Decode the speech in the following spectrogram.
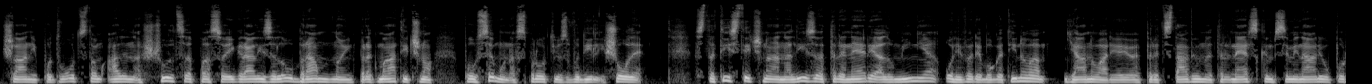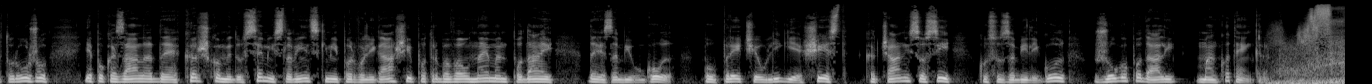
Člani pod vodstvom Alena Šulca pa so igrali zelo obrambno in pragmatično, povsem v nasprotju z vodili šole. Statistična analiza trenerja Aluminija Oliverja Bogatinova, januarja jo je predstavil na trenerskem seminarju v Portorožu, je pokazala, da je Krško med vsemi slovenskimi prvoligaši potreboval najmanj podaj, da je zabil gol. Povprečje v ligi je šest, krčani so si, ko so zabili gol, žogo podali manj kot enkrat.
